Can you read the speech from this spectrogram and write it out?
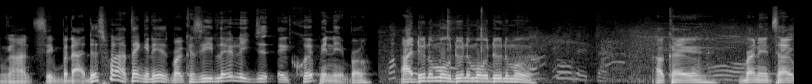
we gotta see, but I, that's what I think it is, bro. Cause he literally just equipping it, bro. I do the move, do the move, do the move. Okay, burning attack.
